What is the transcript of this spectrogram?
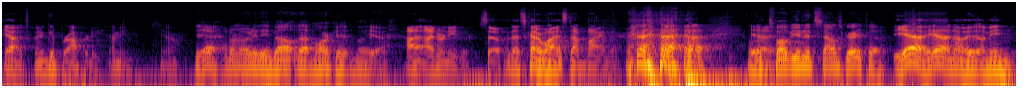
Yeah, it's been a good property. I mean, you know, Yeah, I don't know anything about that market, but yeah, I, I don't either. So that's kind of why I stopped buying there. well, Yeah. 12 units sounds great though. yeah, yeah. No, I mean,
